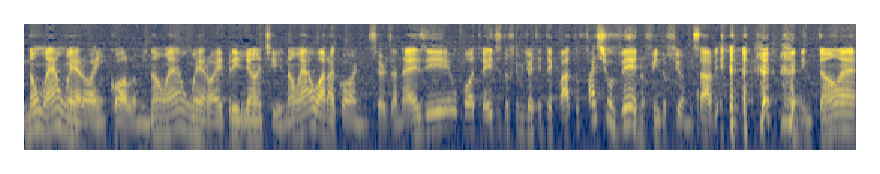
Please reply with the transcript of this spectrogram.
não é um herói incólume, não é um herói brilhante, não é o Aragorn de Senhor dos Anéis e o Paul Atreides do filme de 84 faz chover no fim do filme, sabe? então é,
